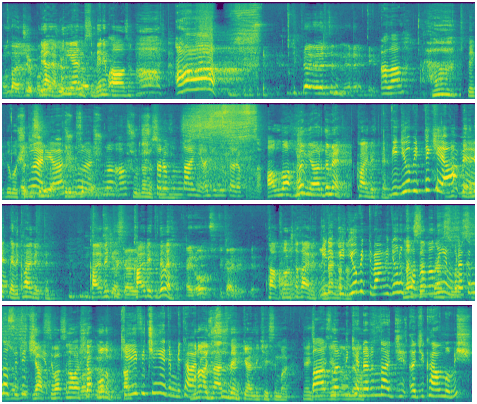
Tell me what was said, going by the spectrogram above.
Onda acı yok. onda Birader bunu yer onda misin? acı Benim ağzım... Aa! yok. Ben öğretirim merak etme. Al al. Bekle başım. Şunu ver Acısını ya. ver, kırmızı Şunu ver. olan. Şunu al. Şu, Şuradan şu tarafından ye. Acılı tarafından. Allah'ım yardım et. Kaybetti. Video bitti ki abi. Bitmedi bitmedi kaybettin. Kaybetti, kaybetti değil mi? Hayır o sütü kaybetti. Tamam sonuçta kaybetti. Bir ben de kazandım. video bitti. Ben videonun Nasıl? kazananıyım. Ben Bırakın da Sivas'ın süt içeyim. Ya Sivas'ına başlatma oğlum. Keyif için yedim bir tane Buna acısız zaten. denk geldi kesin bak. Neyse, ben Bazılarının devam. kenarında acı, acı kalmamış.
